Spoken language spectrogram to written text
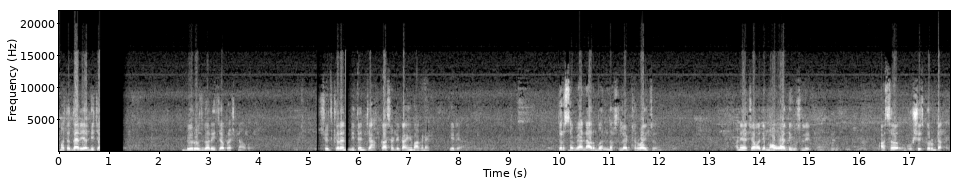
मतदार यादीच्या बेरोजगारीच्या प्रश्नावर. शेतकऱ्यांनी त्यांच्या हक्कासाठी काही मागण्या केल्या. तर सगळ्यांना अर्बन नसल्या ठरवायचं आणि ह्याच्यामध्ये माओवादी घुसलेत असं घोषित करून टाकायचं.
